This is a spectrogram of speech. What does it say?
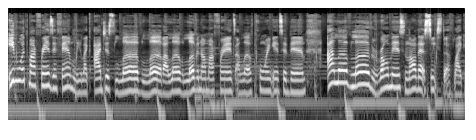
even with my friends and family, like, I just love love. I love loving all my friends. I love pouring into them. I love love and romance and all that sweet stuff. Like,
